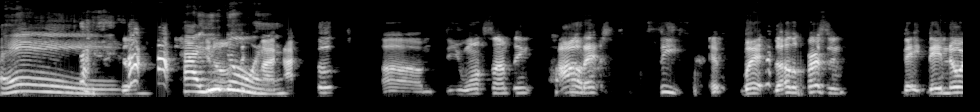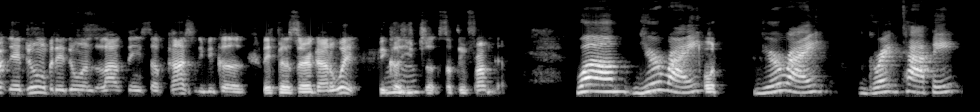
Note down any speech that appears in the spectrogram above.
Hey, how you, you know, doing? I, I cooked. Um, do you want something? All that cease. But the other person, they they know what they're doing, but they're doing a lot of things subconsciously because they feel a certain kind of way because mm-hmm. you took something from them. Well, you're right. You're right. Great topic.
